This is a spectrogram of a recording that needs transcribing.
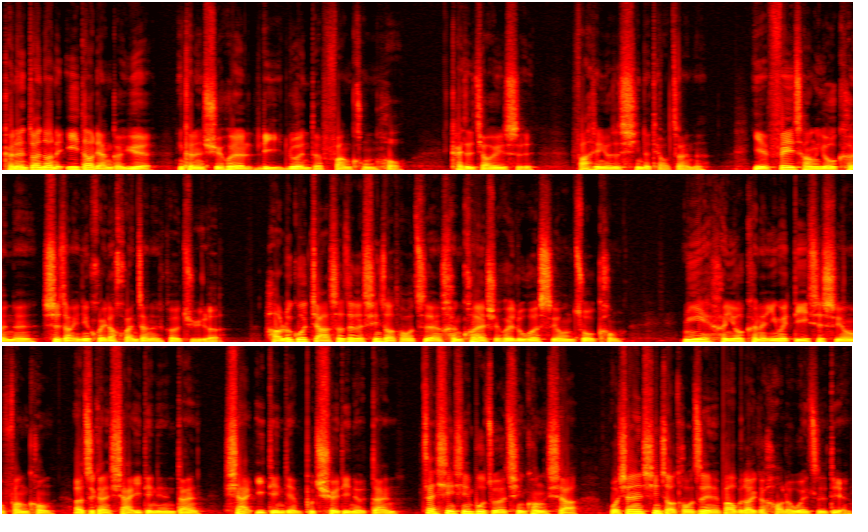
可能短短的一到两个月，你可能学会了理论的放空后，开始交易时。发现又是新的挑战了，也非常有可能市场已经回到缓涨的格局了。好，如果假设这个新手投资人很快学会如何使用做空，你也很有可能因为第一次使用放空而只敢下一点点单，下一点点不确定的单，在信心不足的情况下，我相信新手投资人也抱不到一个好的位置点，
